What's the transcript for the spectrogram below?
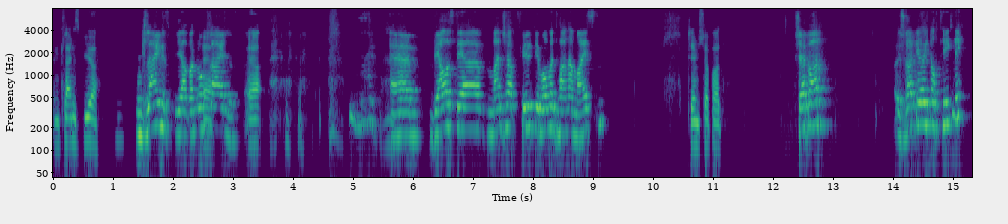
ein kleines Bier. Ein kleines Bier, aber nur ein ja. kleines. Ja. Ähm, wer aus der Mannschaft fehlt dir momentan am meisten? James Shepard. Shepard? Schreibt ihr euch noch täglich?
